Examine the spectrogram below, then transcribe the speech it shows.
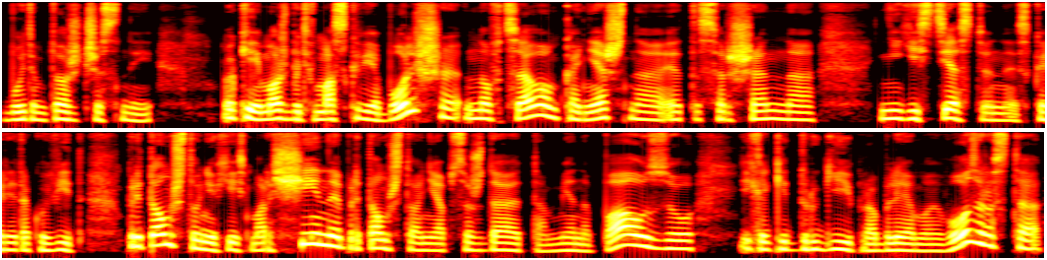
Будем тоже честны. Окей, может быть, в Москве больше, но в целом, конечно, это совершенно неестественный, скорее, такой вид. При том, что у них есть морщины, при том, что они обсуждают там менопаузу и какие-то другие проблемы возраста,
